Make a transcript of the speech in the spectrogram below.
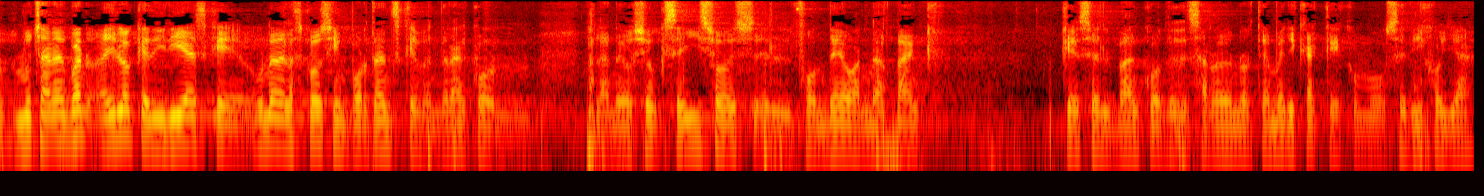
muchas gracias. Bueno, ahí lo que diría es que una de las cosas importantes que vendrá con la negociación que se hizo es el fondeo a NatBank, que es el Banco de Desarrollo de Norteamérica, que como se dijo ya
